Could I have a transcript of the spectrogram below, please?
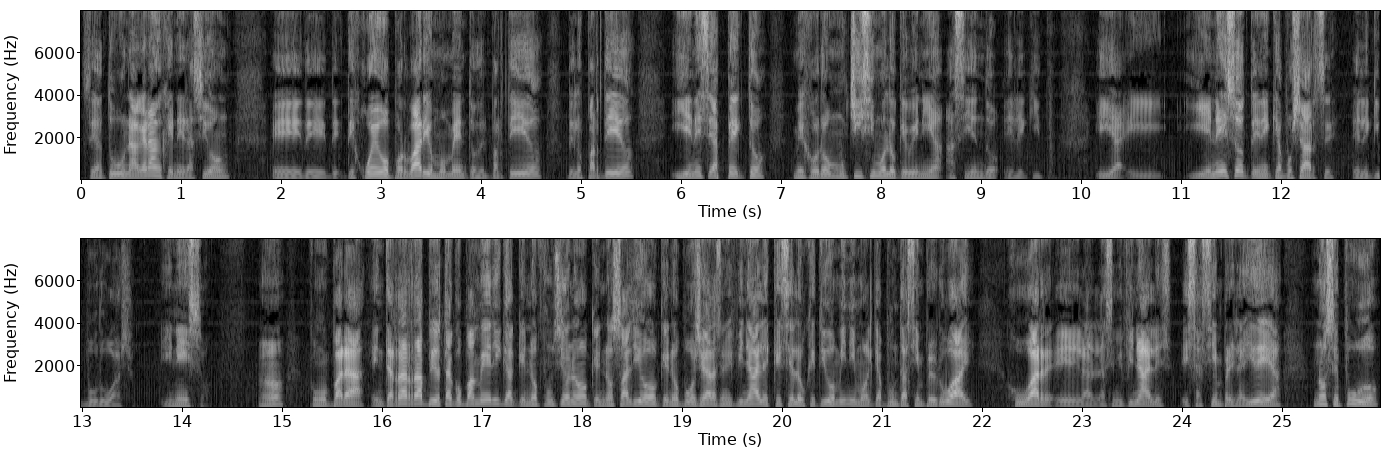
O sea, tuvo una gran generación eh, de, juego por varios momentos del partido, de los partidos, y en ese aspecto mejoró muchísimo lo que venía haciendo el equipo. Y, y en eso tiene que apoyarse el equipo uruguayo, en eso. Como para enterrar rápido esta Copa América que no funcionó, que no salió, que no pudo llegar a semifinales, que es el objetivo mínimo al que apunta siempre Uruguay, jugar eh, las semifinales, esa siempre es la idea, no se pudo,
